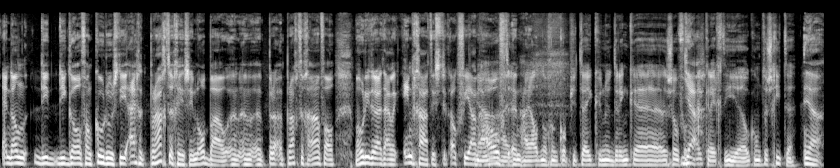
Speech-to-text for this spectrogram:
en dan die, die goal van Kudus, die eigenlijk prachtig is in opbouw. Een, een, een pra- een prachtige aanval. Maar hoe die er uiteindelijk ingaat, is natuurlijk ook via een Ja, hoofd. hij, en, hij had nog een kopje thee kunnen drinken. eh, Zoveel Ja. tijd kreeg hij eh, ook om te schieten. ja,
